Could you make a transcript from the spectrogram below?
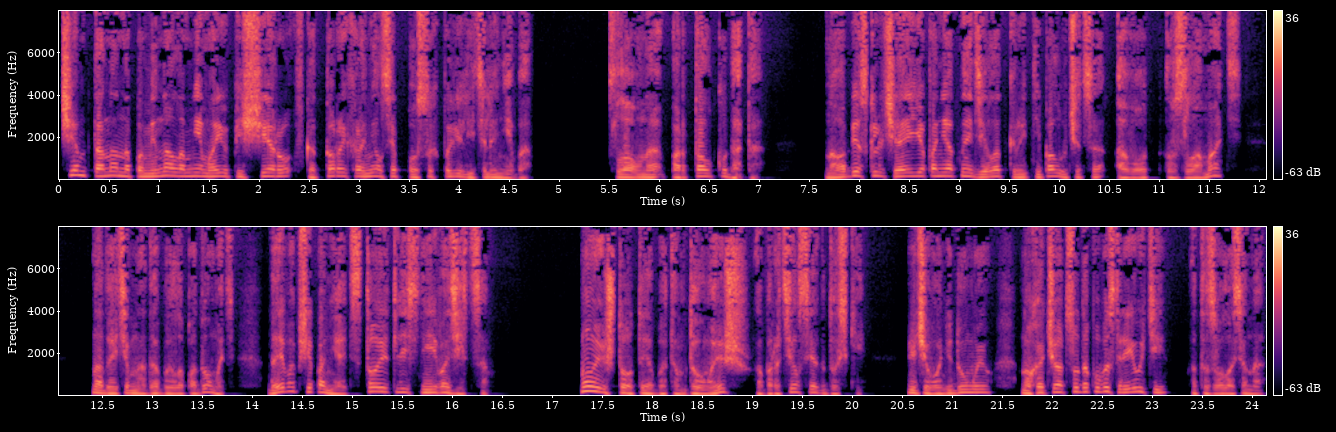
Чем-то она напоминала мне мою пещеру, в которой хранился посох Повелителя Неба словно портал куда-то. Но без ключа ее, понятное дело, открыть не получится, а вот взломать... Над этим надо было подумать, да и вообще понять, стоит ли с ней возиться. «Ну и что ты об этом думаешь?» — обратился я к Дуське. «Ничего не думаю, но хочу отсюда побыстрее уйти», — отозвалась она.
